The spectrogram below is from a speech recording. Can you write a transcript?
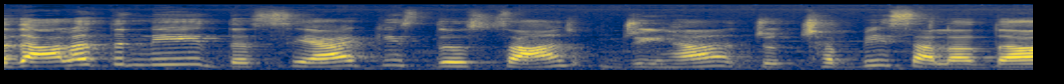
ਅਦਾਲਤ ਨੇ ਦੱਸਿਆ ਕਿ ਦੋਸਾਂਝ, ਜੀ ਹਾਂ, ਜੋ 26 ਸਾਲਾਂ ਦਾ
